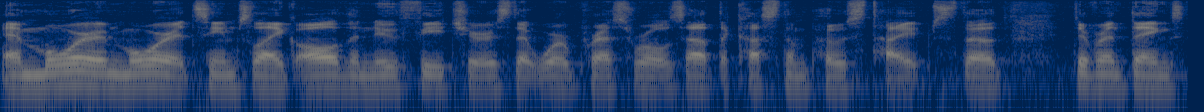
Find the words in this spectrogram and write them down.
And more and more, it seems like all the new features that WordPress rolls out, the custom post types, the different things,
